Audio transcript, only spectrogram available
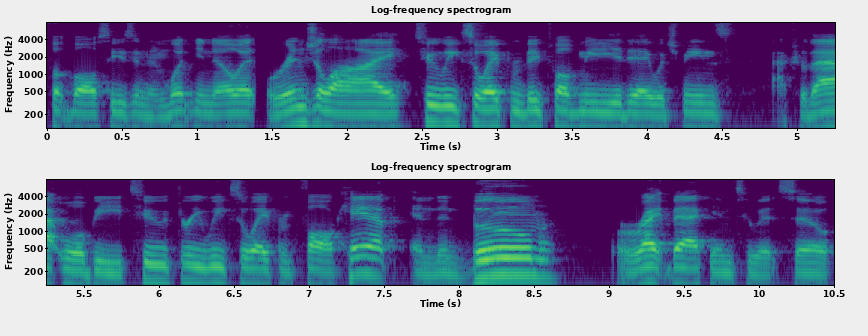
football season. And wouldn't you know it, we're in July, two weeks away from Big 12 Media Day, which means after that we'll be two, three weeks away from fall camp. And then boom, we're right back into it. So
